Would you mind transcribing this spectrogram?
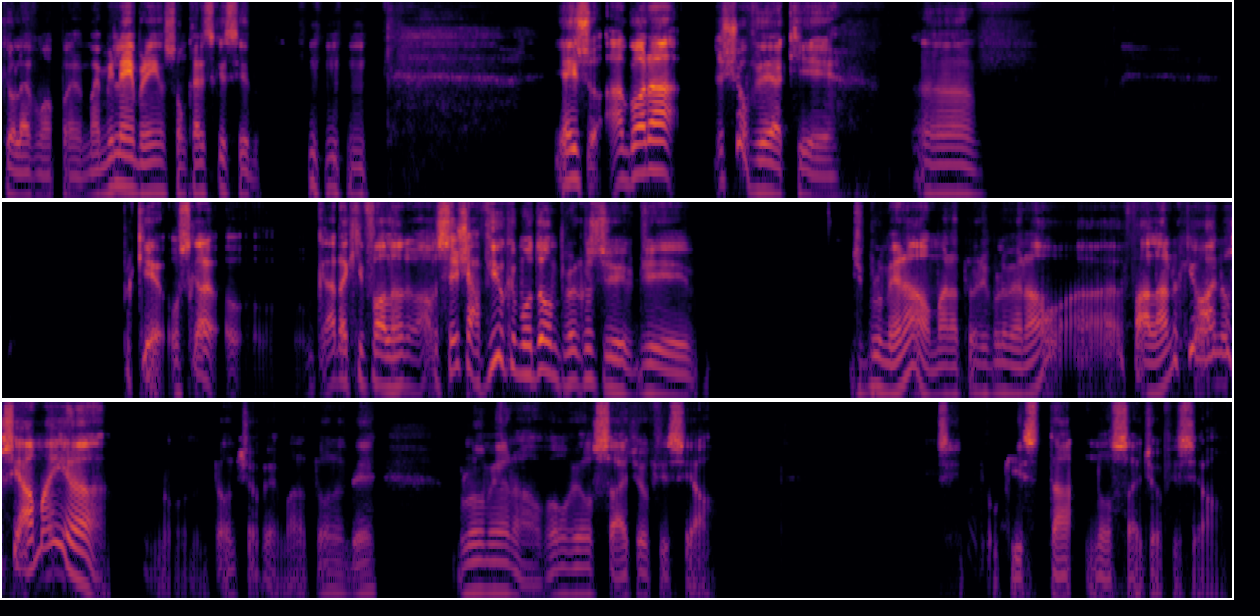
que eu levo uma. Mas me lembrem, eu sou um cara esquecido. e é isso. Agora, deixa eu ver aqui. Uh... Porque os caras o cara aqui falando, ah, você já viu que mudou o percurso de, de, de Blumenau, maratona de Blumenau, ah, falando que vai anunciar amanhã. Então, deixa eu ver, maratona de Blumenau. Vamos ver o site oficial. O que está no site oficial.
